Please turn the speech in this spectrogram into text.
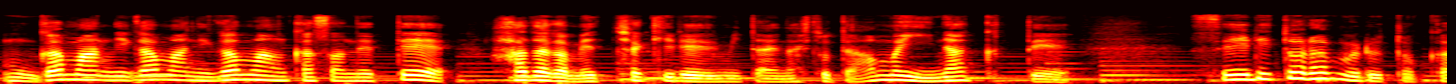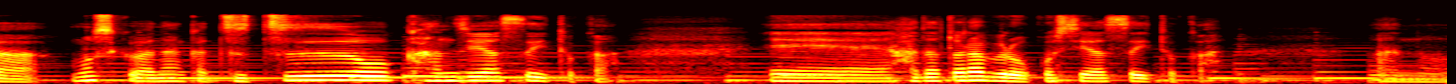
もう我慢に我慢に我慢重ねて肌がめっちゃ綺麗みたいな人ってあんまりいなくて生理トラブルとかもしくはなんか頭痛を感じやすいとか、えー、肌トラブルを起こしやすいとかあの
